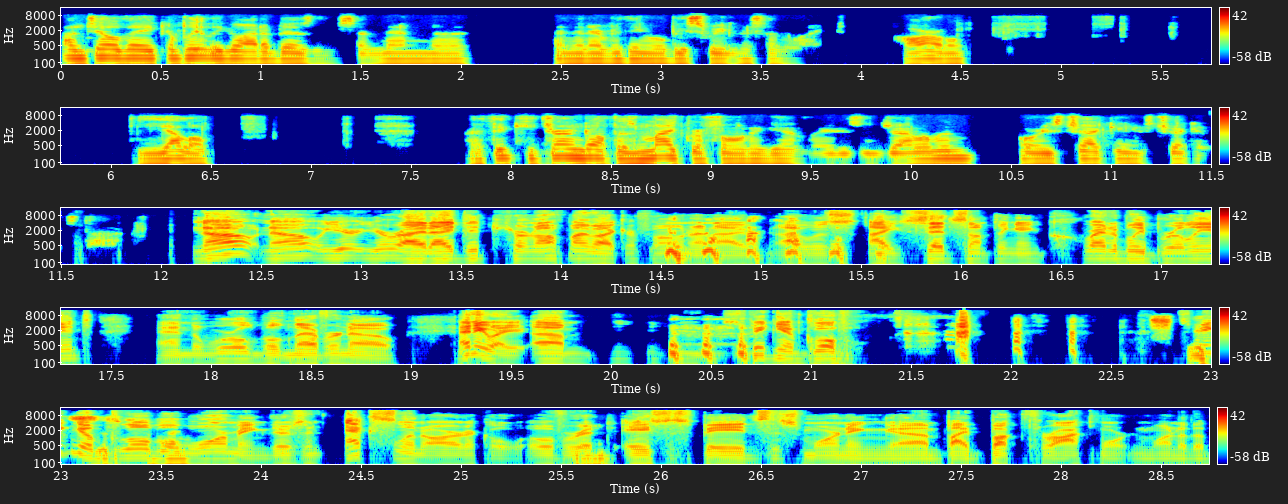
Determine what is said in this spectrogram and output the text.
until they completely go out of business, and then uh, and then everything will be sweetness and light. Horrible. Yellow. I think he turned off his microphone again, ladies and gentlemen, or he's checking his chicken stock. No, no, you're you're right. I did turn off my microphone, and I I was I said something incredibly brilliant, and the world will never know. Anyway, um, speaking of global. Speaking of global warming, there's an excellent article over at Ace of Spades this morning uh, by Buck Throckmorton, one of the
